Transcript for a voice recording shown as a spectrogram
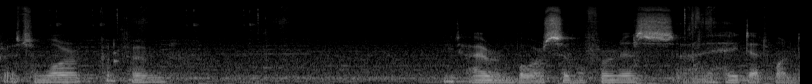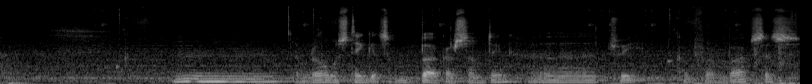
Craft some more. Confirm. Need iron bore, civil furnace. I hate that one. Mm, I would almost think it's a bug or something. Uh, three confirm boxes.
